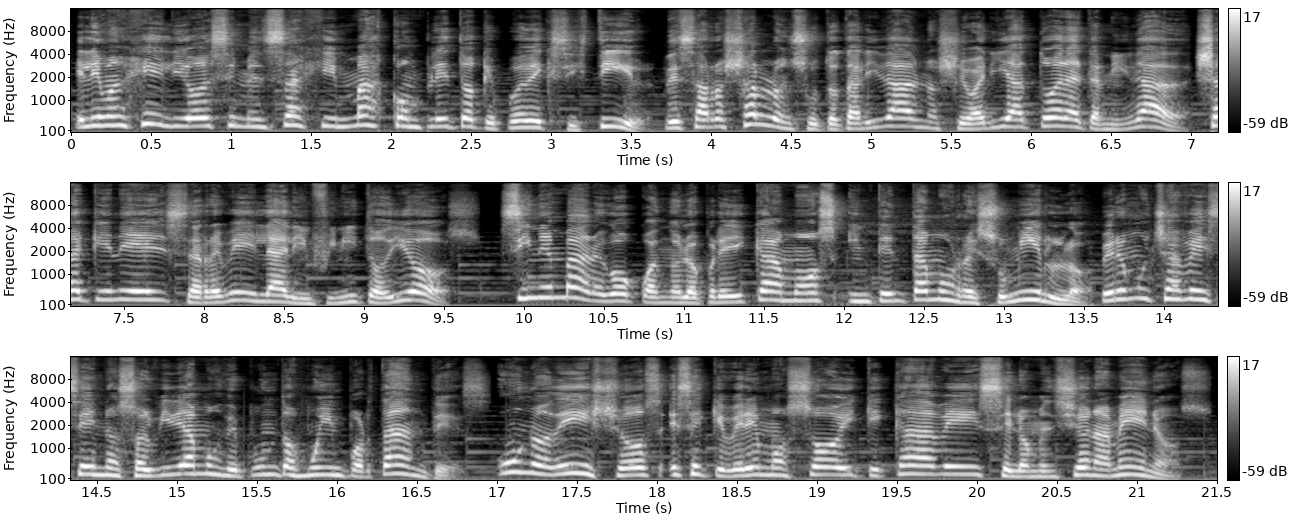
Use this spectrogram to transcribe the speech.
El Evangelio es el mensaje más completo que puede existir. Desarrollarlo en su totalidad nos llevaría a toda la eternidad, ya que en él se revela el infinito Dios. Sin embargo, cuando lo predicamos intentamos resumirlo, pero muchas veces nos olvidamos de puntos muy importantes. Uno de ellos es el que veremos hoy que cada vez se lo menciona menos.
